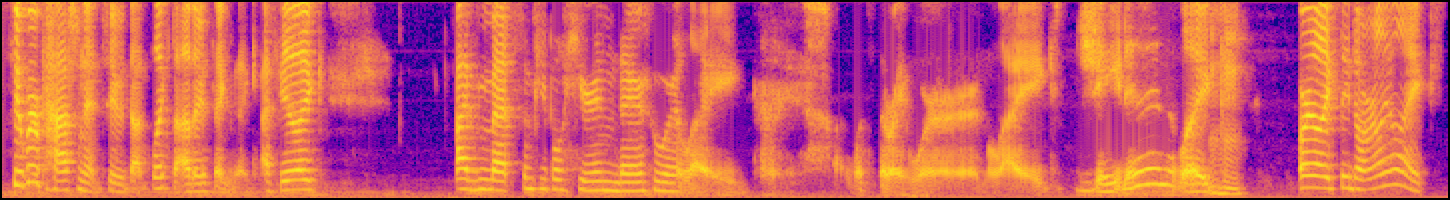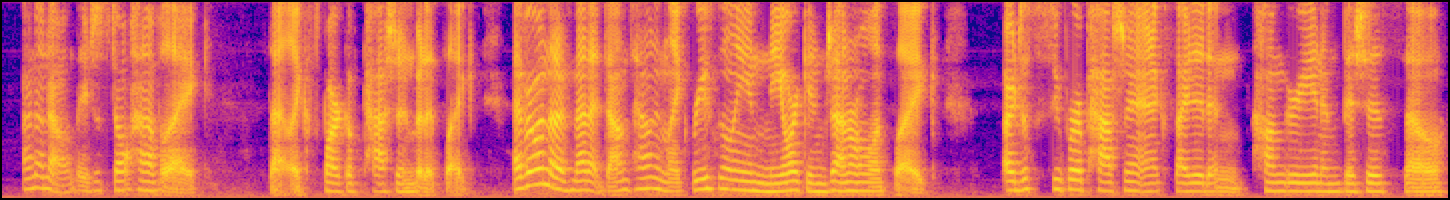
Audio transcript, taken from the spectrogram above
super passionate too. That's like the other thing. Like I feel like I've met some people here and there who are like what's the right word? Like jaded, like Mhm. or like they don't really like I don't know, they just don't have like that like spark of passion, but it's like everyone that I've met at downtown and like recently in New York in general, it's like are just super passionate and excited and hungry and ambitious. So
